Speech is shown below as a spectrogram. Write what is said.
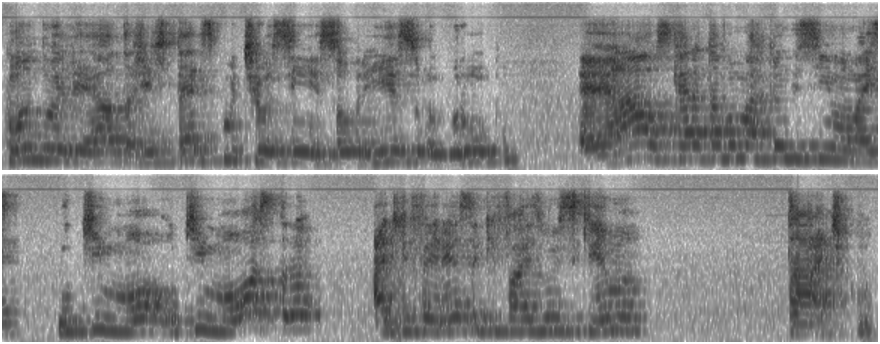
quando ele é alto, a gente até discutiu assim sobre isso no grupo. É, ah, os caras estavam marcando em cima, mas o que, o que mostra a diferença que faz um esquema tático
